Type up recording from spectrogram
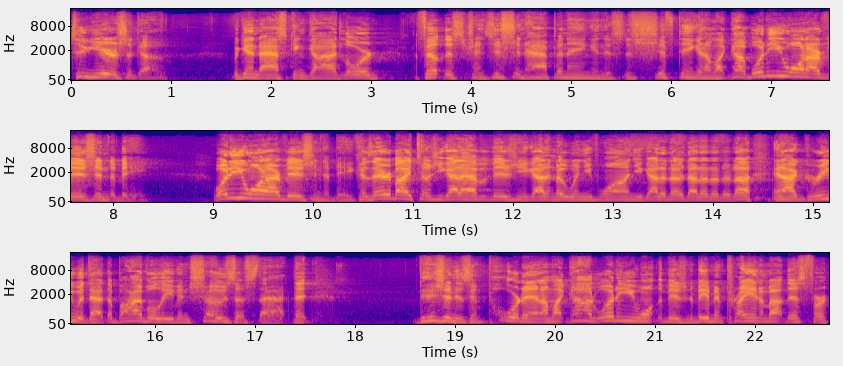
two years ago, began to asking God, Lord, I felt this transition happening and this, this shifting, and I'm like, God, what do you want our vision to be? What do you want our vision to be? Because everybody tells you you got to have a vision, you got to know when you've won, you got to know da da da da da. And I agree with that. The Bible even shows us that that vision is important. I'm like, God, what do you want the vision to be? I've been praying about this for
